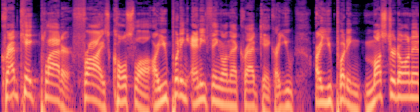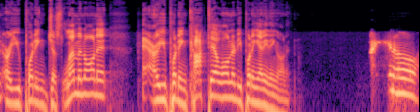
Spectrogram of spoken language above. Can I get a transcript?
Crab cake platter, fries, coleslaw. Are you putting anything on that crab cake? Are you are you putting mustard on it? Are you putting just lemon on it? Are you putting cocktail on it? Are you putting anything on it? You know,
